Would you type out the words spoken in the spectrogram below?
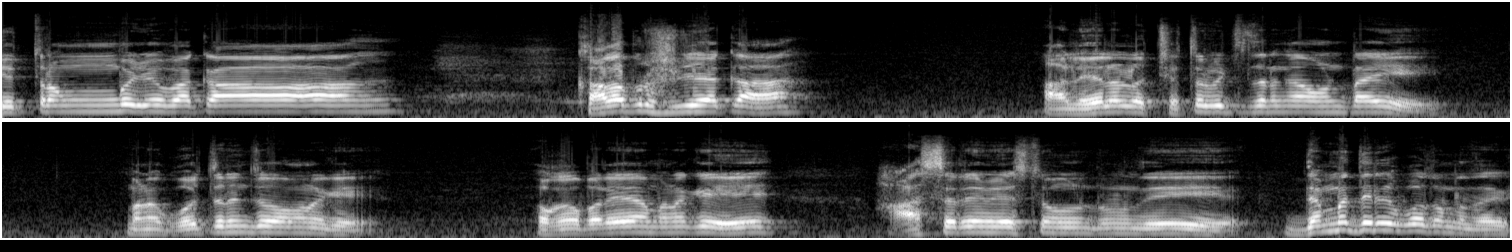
చిత్రంబు యువక. కాలపురుషుడి యొక్క ఆ లీలలో చిత్ర విచిత్రంగా ఉంటాయి. మన గోచరించవు మనకి ఒక పరే మనకి ఆశ్చర్యం వేస్తూ ఉంటుంది. దెమ్మ తిరిగిపోతుంటుంది. అది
